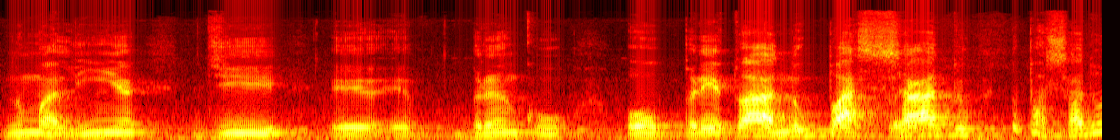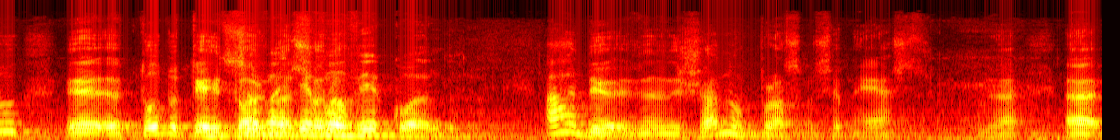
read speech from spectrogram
numa linha de eh, branco ou preto. Ah, no passado, no passado eh, todo o território vai nacional... devolver quando? Ah, de, já no próximo semestre. Né? Ah,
